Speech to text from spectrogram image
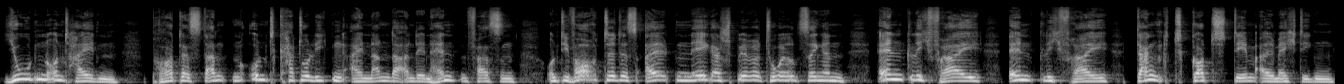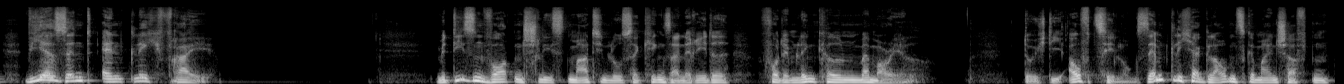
Juden und Heiden, Protestanten und Katholiken einander an den Händen fassen und die Worte des alten Negerspirituals singen, endlich frei, endlich frei, dankt Gott dem Allmächtigen, wir sind endlich frei. Mit diesen Worten schließt Martin Luther King seine Rede vor dem Lincoln Memorial. Durch die Aufzählung sämtlicher Glaubensgemeinschaften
